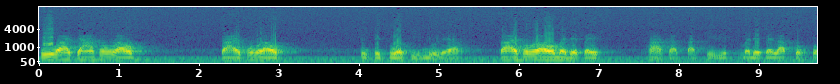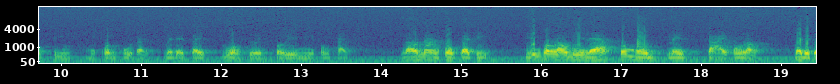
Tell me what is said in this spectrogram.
คือวาจาของเรากายของเราซึ่งเป็นตัวศีลอยู่แล้วกายของเราไม่ได้ไปฆ่าสัตว์ตัดชีวิต ไม่ได้ไปรับส่งซกสิงบุคคลผู้ใด ไม่ได้ไปล่วงเกินประเวณีของใครเรานั่งปกติศีลของเรามีแล้วสมบูรณ์ในกายของเรา ไม่ได้ไป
